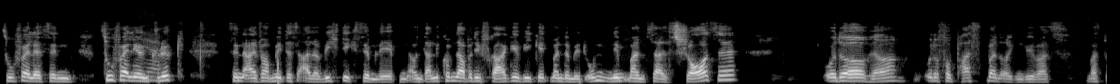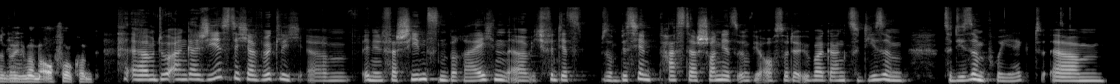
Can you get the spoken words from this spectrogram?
Zufälle sind, Zufälle und ja. Glück sind einfach mit das Allerwichtigste im Leben. Und dann kommt aber die Frage, wie geht man damit um? Nimmt man es als Chance? Oder, ja, oder verpasst man irgendwie was, was natürlich ja. manchmal auch vorkommt. Ähm, du engagierst dich ja wirklich ähm, in den verschiedensten Bereichen. Ähm, ich finde jetzt so ein bisschen passt da schon jetzt irgendwie auch so der Übergang zu diesem, zu diesem Projekt. Ähm,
